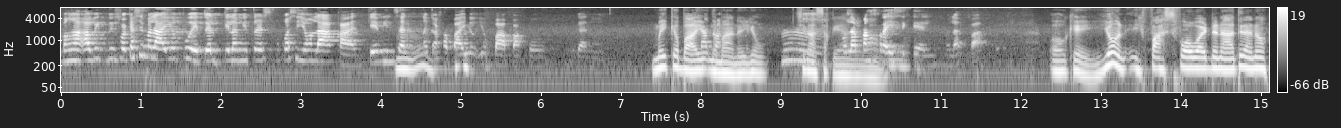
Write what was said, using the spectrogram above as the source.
mga a week before, kasi malayo po eh, 12 kilometers po kasi yung lakad. Kaya minsan Mhm. nagkakabayo yung papa ko. Ganun. May kabayo Dapat- naman no, yung Mm, sinasakyan. Wala pang tricycle. Okay, yon i-fast forward na natin ano.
